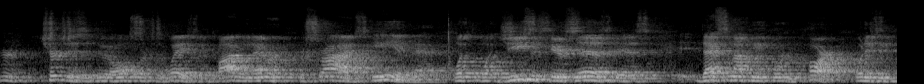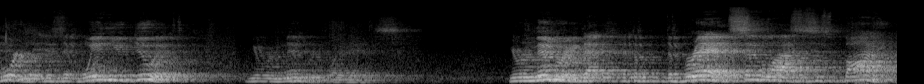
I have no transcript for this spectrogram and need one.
There are churches that do it all sorts of ways, but the Bible never prescribes any of that. What, what Jesus here says is that's not the important part. What is important is that when you do it, you remember what it is. You're remembering that, that the, the bread symbolizes his body.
